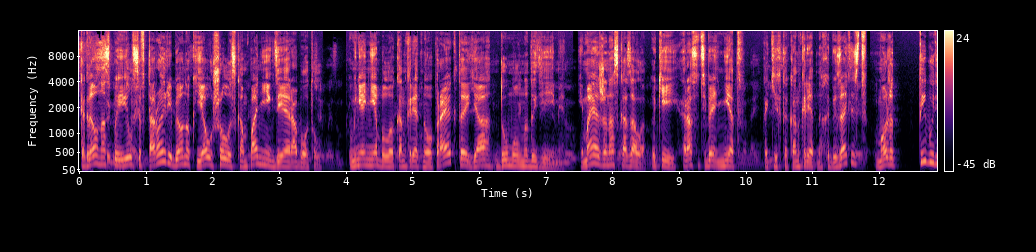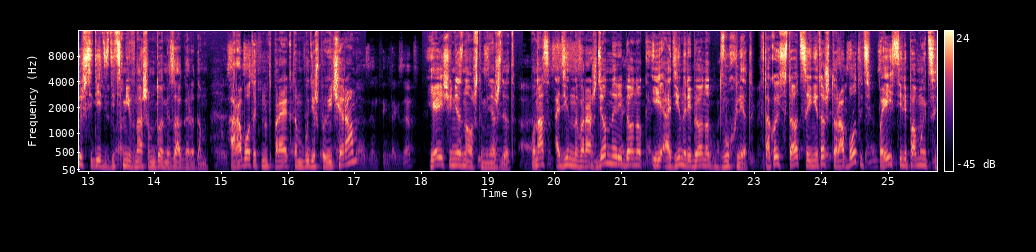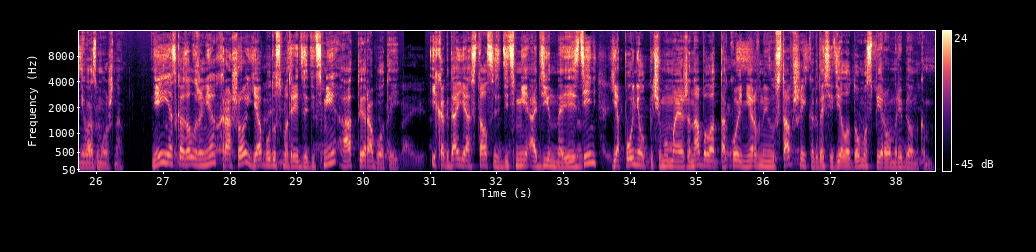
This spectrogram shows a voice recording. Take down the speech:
Когда у нас появился второй ребенок, я ушел из компании, где я работал. У меня не было конкретного проекта, я думал над идеями. И моя жена сказала, окей, раз у тебя нет каких-то конкретных обязательств, может, ты будешь сидеть с детьми в нашем доме за городом, а работать над проектом будешь по вечерам? Я еще не знал, что меня ждет. У нас один новорожденный ребенок и один ребенок двух лет. В такой ситуации не то что работать, поесть или помыться невозможно. И я сказал жене, хорошо, я буду смотреть за детьми, а ты работай. И когда я остался с детьми один на весь день, я понял, почему моя жена была такой нервной и уставшей, когда сидела дома с первым ребенком.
